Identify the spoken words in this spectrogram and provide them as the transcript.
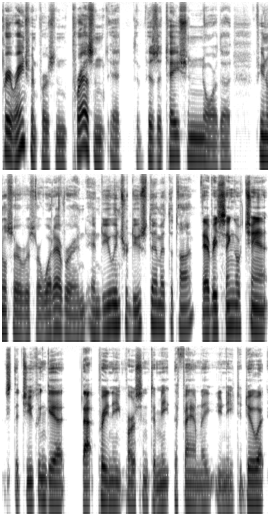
prearrangement person present at the visitation or the funeral service or whatever, and, and do you introduce them at the time? Every single chance that you can get that pre-need person to meet the family, you need to do it.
